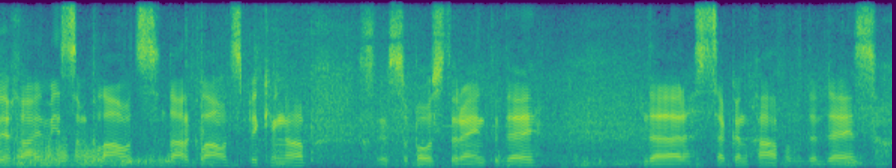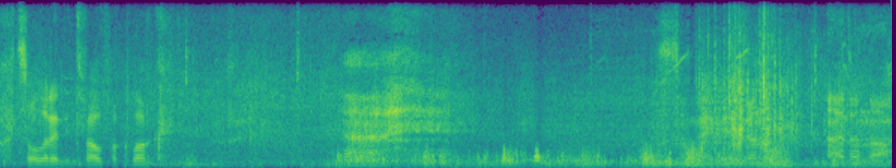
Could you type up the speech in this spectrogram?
Behind me some clouds, dark clouds picking up. It's supposed to rain today. The second half of the day, so it's already 12 o'clock. so maybe I'm gonna, I don't know,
